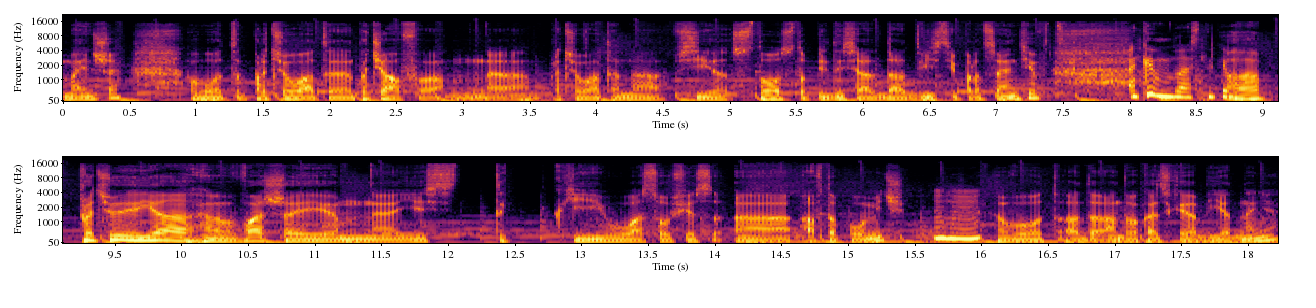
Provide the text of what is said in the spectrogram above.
менше. От працювати почав е, працювати на всі 100, 150, да, 200 процентів. А ким власне? Працюю я е, в вашій е, є такий у вас офіс е, автопоміч. Угу. Вот, ад- адвокатське об'єднання.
